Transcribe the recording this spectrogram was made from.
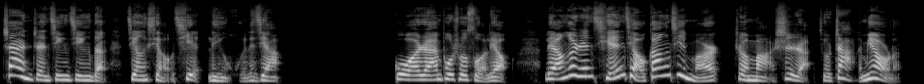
战战兢兢的将小妾领回了家。果然不出所料，两个人前脚刚进门，这马氏啊就炸了庙了，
